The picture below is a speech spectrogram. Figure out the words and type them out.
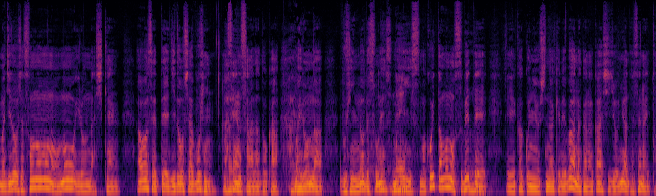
まあ、自動車そのもののいろんな試験、合わせて自動車部品、はい、センサーだとか、はい。まあ、いろんな部品のですね、すね。品質、まあ、こういったものをすべて、うん、えー、確認をしなければ、なかなか市場には出せないと、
